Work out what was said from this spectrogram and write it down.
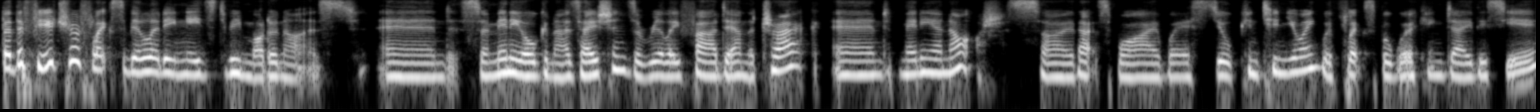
but the future of flexibility needs to be modernized. And so many organizations are really far down the track and many are not. So that's why we're still continuing with Flexible Working Day this year.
